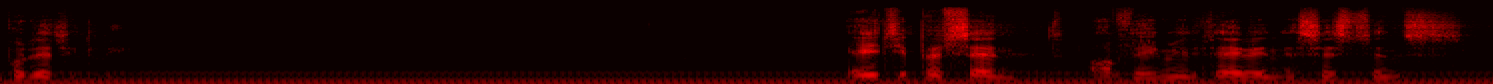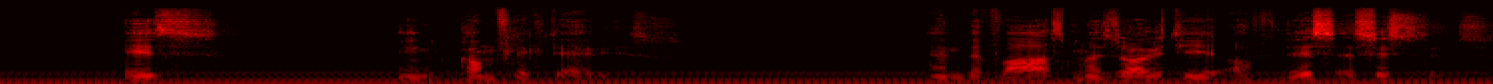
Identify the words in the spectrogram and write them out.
politically. 80% of the humanitarian assistance is in conflict areas. And the vast majority of this assistance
